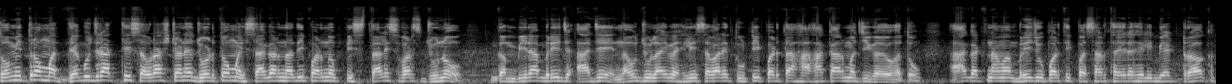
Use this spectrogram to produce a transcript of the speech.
તો મિત્રો, મધ્ય ગુજરાતથી સૌરાષ્ટ્રને જોડતો મહીસાગર નદી પરનો પિસ્તાલીસ વર્ષ જૂનો ગંભીરા બ્રિજ આજે નવ જુલાઈ વહેલી સવારે તૂટી પડતા હાહાકાર મચી ગયો હતો. આ ઘટનામાં બ્રિજ ઉપરથી પસાર થઈ રહેલી બે ટ્રક,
